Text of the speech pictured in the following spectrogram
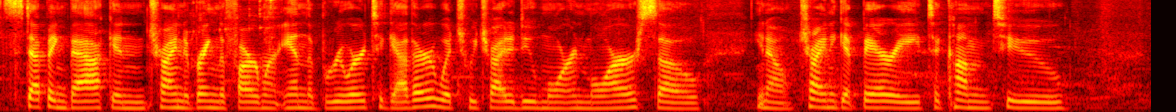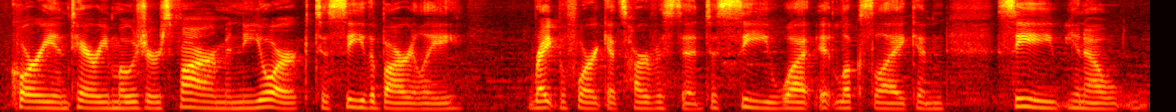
stepping back and trying to bring the farmer and the brewer together, which we try to do more and more. So, you know, trying to get Barry to come to Corey and Terry Mosier's farm in New York to see the barley right before it gets harvested, to see what it looks like and see, you know,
